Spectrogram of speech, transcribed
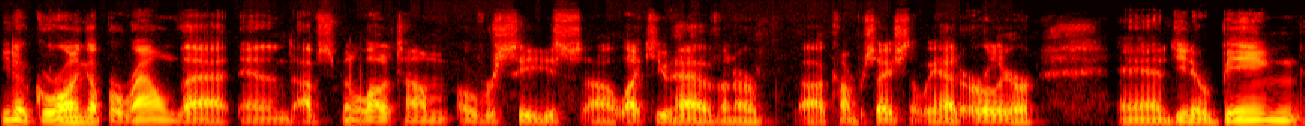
you know, growing up around that, and I've spent a lot of time overseas, uh, like you have in our uh, conversation that we had earlier, and you know, being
